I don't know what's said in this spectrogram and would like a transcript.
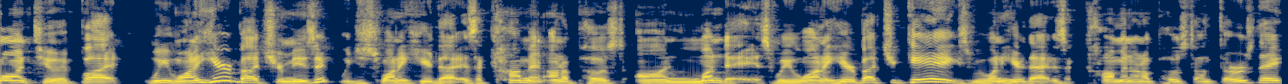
them on to it. But we want to hear about your music. We just want to hear that as a comment on a post on Mondays. We want to hear about your gigs. We want to hear that as a comment on a post on Thursday.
